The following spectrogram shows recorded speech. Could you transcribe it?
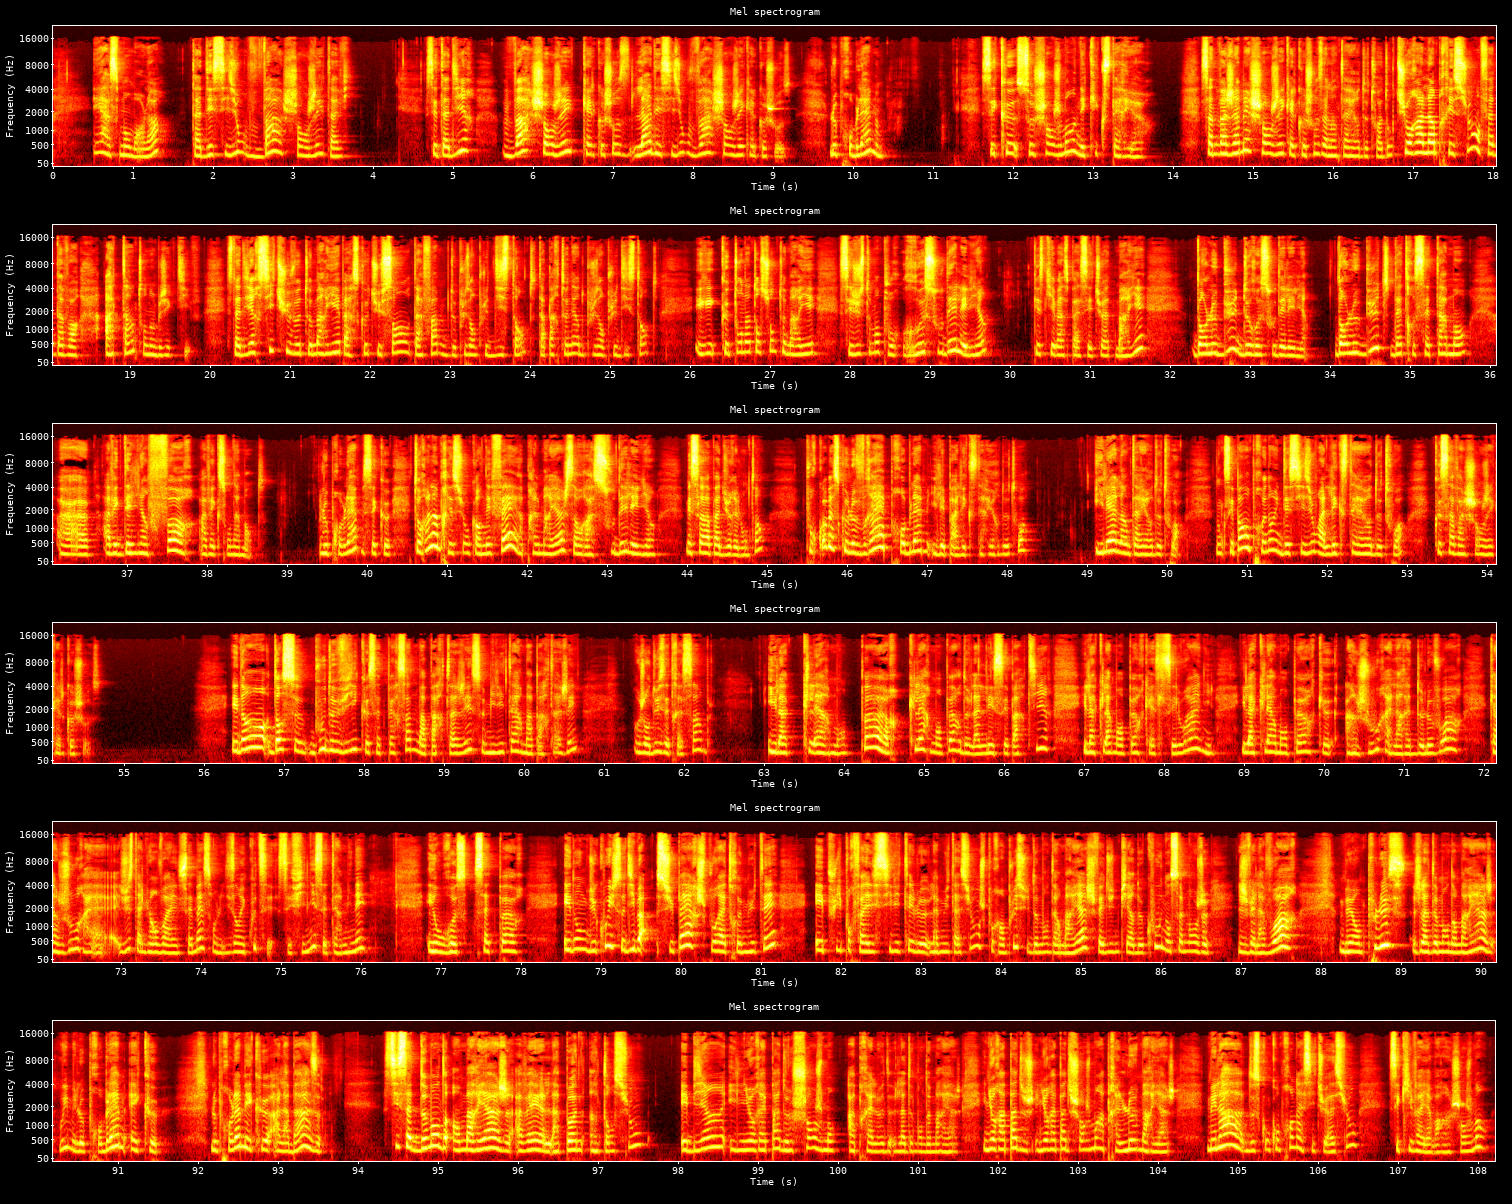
et à ce moment-là, ta décision va changer ta vie. C'est-à-dire, va changer quelque chose, la décision va changer quelque chose. Le problème, c'est que ce changement n'est qu'extérieur ça ne va jamais changer quelque chose à l'intérieur de toi. Donc tu auras l'impression en fait d'avoir atteint ton objectif. C'est-à-dire si tu veux te marier parce que tu sens ta femme de plus en plus distante, ta partenaire de plus en plus distante, et que ton intention de te marier, c'est justement pour ressouder les liens, qu'est-ce qui va se passer? Tu vas te marier dans le but de ressouder les liens, dans le but d'être cet amant euh, avec des liens forts avec son amante. Le problème, c'est que tu auras l'impression qu'en effet, après le mariage, ça aura soudé les liens. Mais ça va pas durer longtemps. Pourquoi? Parce que le vrai problème, il n'est pas à l'extérieur de toi. Il est à l'intérieur de toi. Donc c'est pas en prenant une décision à l'extérieur de toi que ça va changer quelque chose. Et dans, dans ce bout de vie que cette personne m'a partagé, ce militaire m'a partagé, aujourd'hui c'est très simple il a clairement peur, clairement peur de la laisser partir, il a clairement peur qu'elle s'éloigne, il a clairement peur qu'un jour elle arrête de le voir, qu'un jour juste elle lui envoie un SMS en lui disant écoute c'est fini, c'est terminé. Et on ressent cette peur. Et donc du coup il se dit bah super, je pourrais être muté, et puis pour faciliter la mutation, je pourrais en plus lui demander en mariage, je fais d'une pierre deux coups, non seulement je, je vais la voir, mais en plus je la demande en mariage. Oui mais le problème est que le problème est que, à la base, si cette demande en mariage avait la bonne intention, eh bien, il n'y aurait pas de changement après la demande de mariage. Il n'y aurait pas de changement après le mariage. Mais là, de ce qu'on comprend de la situation, c'est qu'il va y avoir un changement.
